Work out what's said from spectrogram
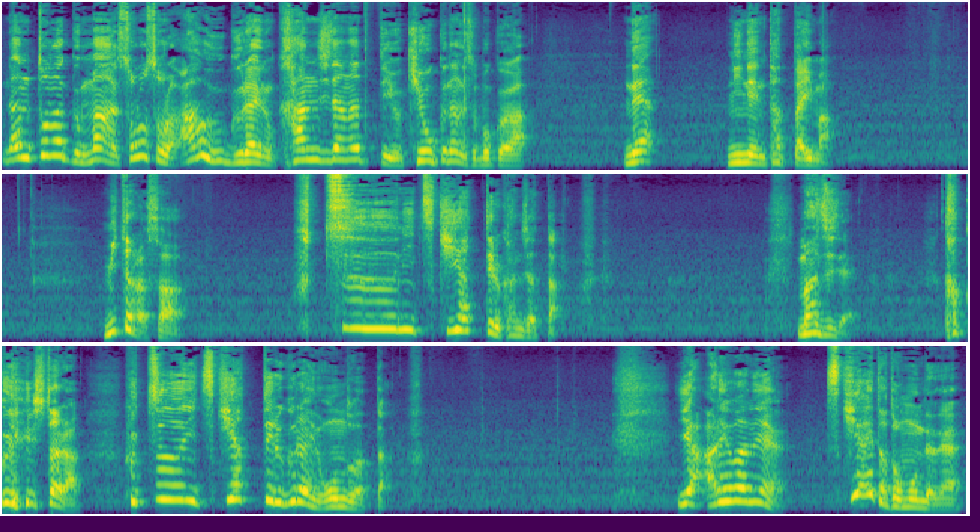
なんとなくまあそろそろ会うぐらいの感じだなっていう記憶なんですよ僕は。ね。2年経った今。見たらさ普通に付き合ってる感じだった。マジで。確認したら普通に付き合ってるぐらいの温度だった。いやあれはね付き合えたと思うんだよね。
